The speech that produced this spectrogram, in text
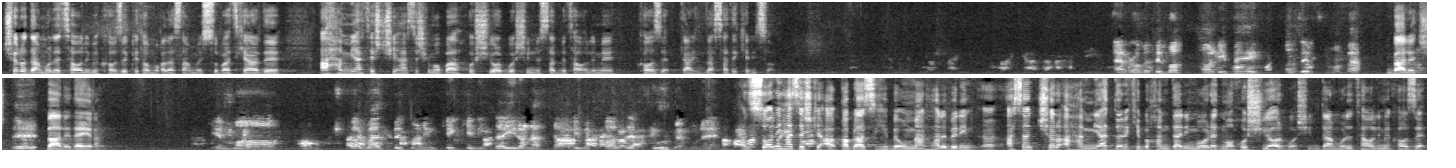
چرا در مورد تعالیم کاذب کتاب مقدس در صحبت کرده اهمیتش چی هستش که ما باید هوشیار باشیم نسبت به تعالیم کاذب در سطح کلیسا؟ در رابطه با تعالیم کاذب شما بله بله دقیقاً. که ما چیکار باید بکنیم که کلیسا ایران از تعلیم کاذب دور بمونه. سوالی هستش که قبل از اینکه به اون مرحله بریم اصلا چرا اهمیت داره که بخوایم در این مورد ما هوشیار باشیم در مورد تعلیم کاذب؟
